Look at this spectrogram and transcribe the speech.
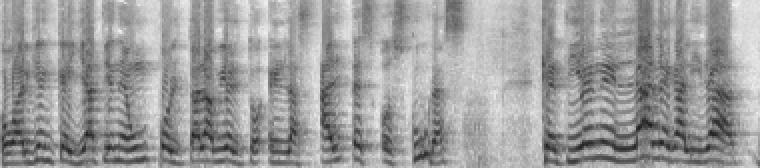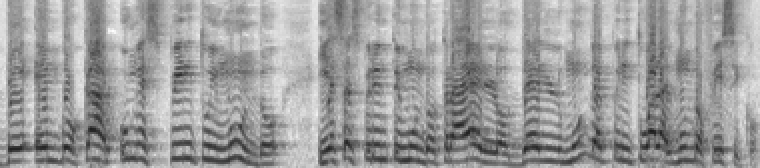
o alguien que ya tiene un portal abierto en las artes oscuras que tiene la legalidad de invocar un espíritu inmundo y ese espíritu inmundo traerlo del mundo espiritual al mundo físico.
